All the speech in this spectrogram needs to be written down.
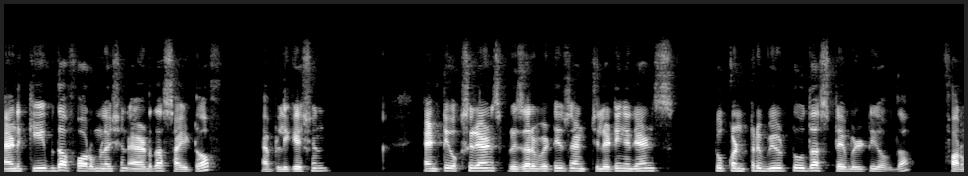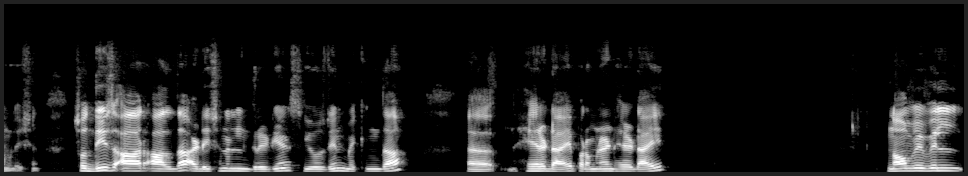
and keep the formulation at the site of application. Antioxidants, preservatives and chelating agents to contribute to the stability of the formulation. So these are all the additional ingredients used in making the uh, hair dye, permanent hair dye. Now we will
